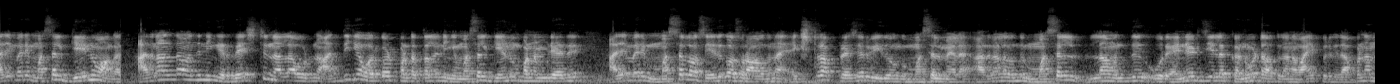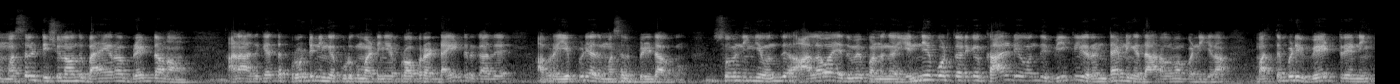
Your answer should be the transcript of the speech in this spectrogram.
அதே மாதிரி மசல் கெயினும் ஆகாது. அதனால தான் வந்து நீங்கள் ரெஸ்ட் நல்லா ஓட்டணும். அதிகம் ஒர்க் அவுட் பண்ணுறதால நீங்கள் மசல் கெயினும் பண்ண முடியாது. அதே மாதிரி மசல் லாஸ் எதுக்கோசரம் ஆகுதுன்னா எக்ஸ்ட்ரா ப்ரெஷர் இது உங்கள் மசல் மேலே. அதனால வந்து மசல்லாம் வந்து ஒரு எனர்ஜியில் கன்வெர்ட் ஆகிறதுக்கான வாய்ப்பு இருக்குது. அப்போனா மசல் டிஷ்யூலாம் வந்து பயங்கரமாக பிரேக் டவுன் ஆகும். ஆனால் அதுக்கேற்ற ப்ரோட்டீன் நீங்கள் கொடுக்க மாட்டீங்க ப்ராப்பராக டயட் இருக்காது அப்புறம் எப்படி அது மசில் பில்ட் ஆகும்? ஸோ நீங்கள் வந்து அளவாக எதுவுமே பண்ணுங்கள் என்னையை பொறுத்த வரைக்கும் கார்டியோ வந்து வீக்லி ரெண்டு டைம் நீங்கள் தாராளமாக பண்ணிக்கலாம். மற்றபடி வெயிட் ட்ரைனிங்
